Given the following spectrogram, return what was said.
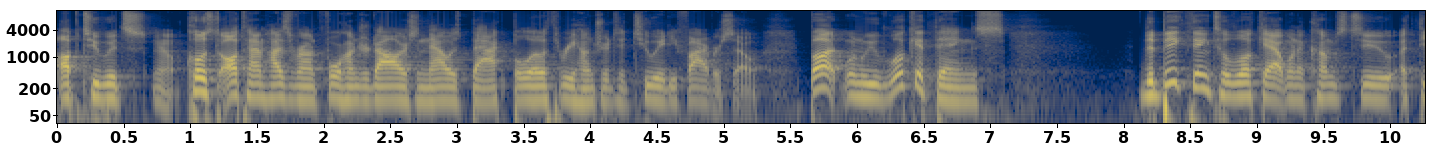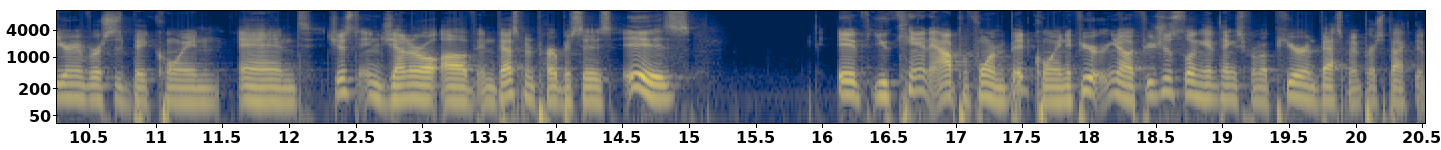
up to its you know close to all-time highs around $400, and now is back below 300 to 285 or so. But when we look at things, the big thing to look at when it comes to Ethereum versus Bitcoin and just in general of investment purposes is if you can't outperform Bitcoin, if you're, you know, if you're just looking at things from a pure investment perspective,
